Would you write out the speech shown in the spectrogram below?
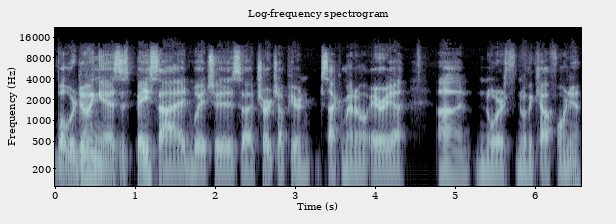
what we're doing is is Bayside, which is a church up here in Sacramento area uh, North Northern California.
